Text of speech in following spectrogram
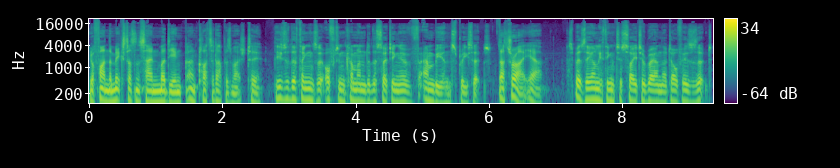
you'll find the mix doesn't sound muddy and, and cluttered up as much too. These are the things that often come under the setting of ambience presets. That's right, yeah. I suppose the only thing to say to round that off is that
